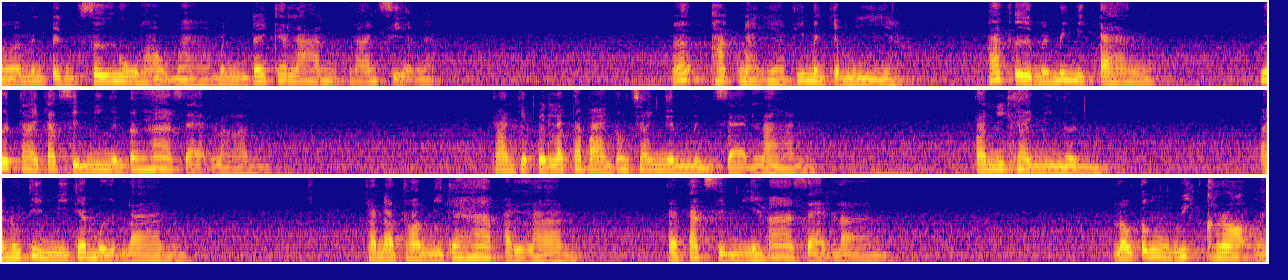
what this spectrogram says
น้อย มันเป็นซื้องูเห่ามา มันได้แค่ล้านล้านเสียงอะแล้วพักไหนอะที่มันจะมีอะพักอื่นมันไม่มีตังเพื่อไทยทักษิณมีเงินตั้งห้าแสนล้าน การจะเป็นรัฐบาลต้องใช้เงินหนึ่งแสนล้าน ตอนนี้ใครมีเงิน อนุทินมีแค่หมื่นล้าน ธนาธรมีแค่ห้าพันล้าน แต่ทักษิณมีห้าแสนล้าน เราต้องวิเคราะห์ไง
